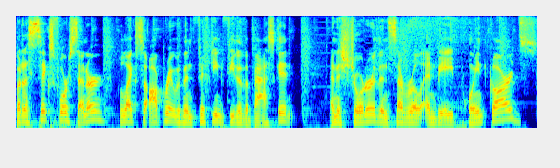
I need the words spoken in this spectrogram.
But a 6'4 center who likes to operate within 15 feet of the basket and is shorter than several NBA point guards?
